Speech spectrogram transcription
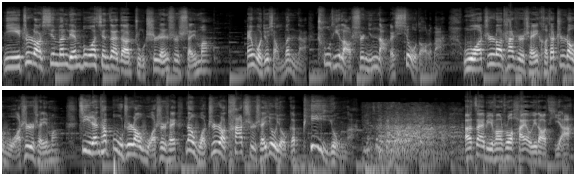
你知道新闻联播现在的主持人是谁吗？哎，我就想问呐，出题老师您脑袋秀逗了吧？我知道他是谁，可他知道我是谁吗？既然他不知道我是谁，那我知道他是谁又有个屁用啊！啊，再比方说还有一道题啊，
